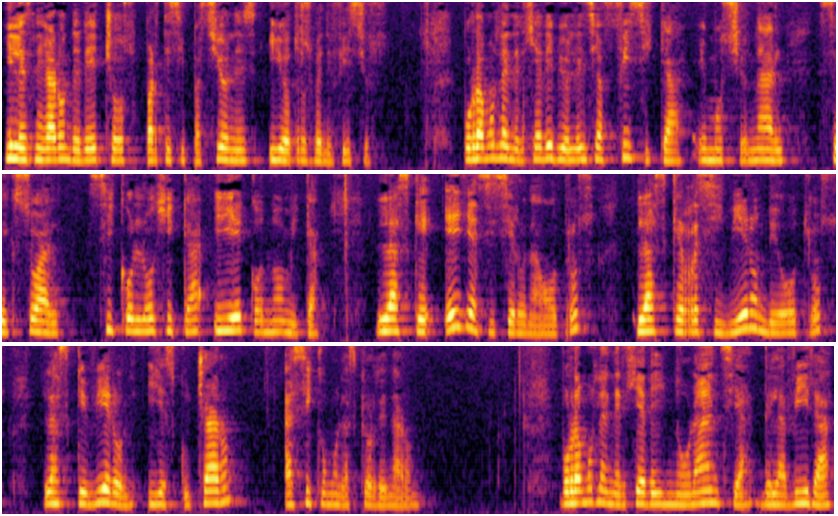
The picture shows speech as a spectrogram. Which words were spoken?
y les negaron derechos, participaciones y otros beneficios. Borramos la energía de violencia física, emocional, sexual, psicológica y económica, las que ellas hicieron a otros, las que recibieron de otros, las que vieron y escucharon, así como las que ordenaron. Borramos la energía de ignorancia de la vida,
